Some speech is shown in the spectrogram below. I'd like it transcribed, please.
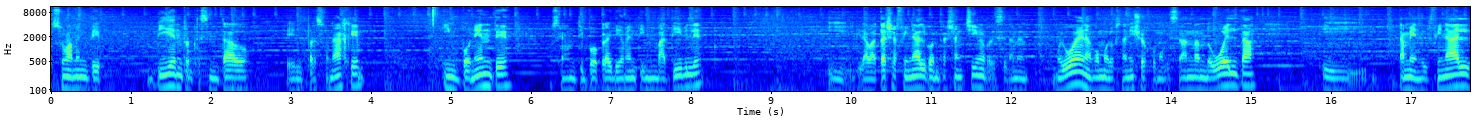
sumamente bien representado el personaje, imponente, o sea, un tipo prácticamente imbatible. Y la batalla final contra Shang-Chi me parece también muy buena, como los anillos como que se van dando vuelta. Y también el final,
